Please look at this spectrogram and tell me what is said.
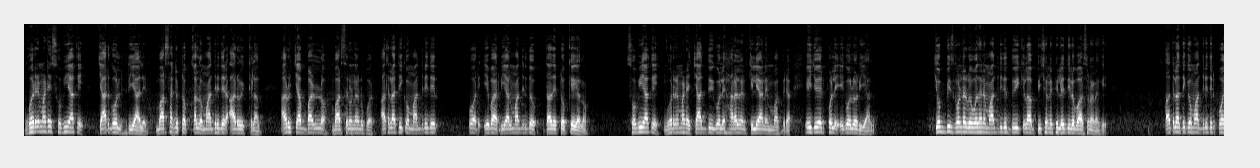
ঘরের মাঠে সোভিয়াকে চার গোল রিয়ালের। বার্সাকে টপকালো মাদ্রিদের আরও এক ক্লাব। আরও চাপ বাড়ল বার্সেলোনার উপর। আতলাতিকো মাদ্রিদের পর এবার রিয়াল মাদ্রিদও তাদের টপকে গেল। সোভিয়াকে ঘরের মাঠে চার দুই গোলে হারালেন কিলিয়ান এমবাপেরা এই জয়ের ফলে এগোলো রিয়াল। চব্বিশ ঘণ্টার ব্যবধানে মাদ্রিদের দুই ক্লাব পিছনে ফেলে দিল বার্সেলোনাকে। আতলাতিকো মাদ্রিদের পর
